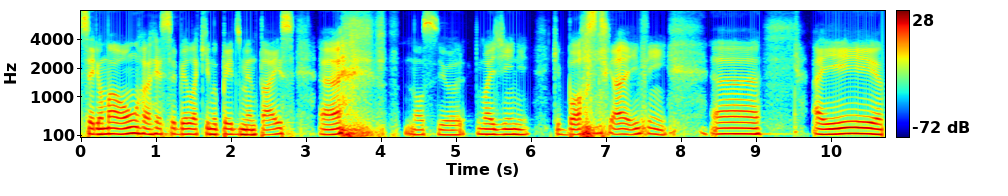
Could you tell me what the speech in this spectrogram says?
seria uma honra recebê-lo aqui no Peidos Mentais. Uh, nossa senhora, imagine que bosta. Ah, enfim, uh, aí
